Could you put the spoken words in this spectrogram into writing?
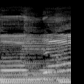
Monday.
